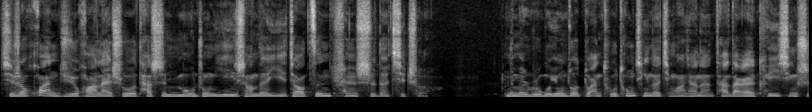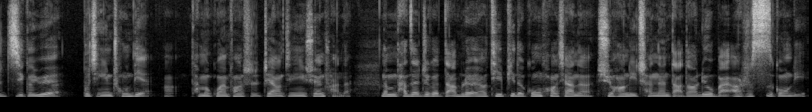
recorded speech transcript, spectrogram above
其实换句话来说，它是某种意义上的也叫增程式的汽车。那么如果用作短途通勤的情况下呢，它大概可以行驶几个月不进行充电啊。他们官方是这样进行宣传的。那么它在这个 WLTP 的工况下呢，续航里程能达到六百二十四公里。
